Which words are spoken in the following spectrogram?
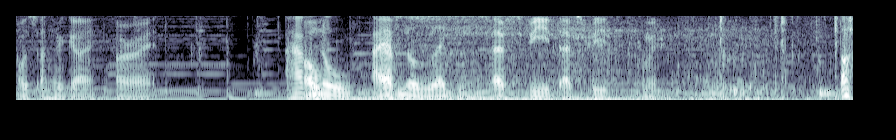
Oh, this other guy. All right. I have oh, no. I have, no s- leggings. I have speed. I have speed. Come in. Oh,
